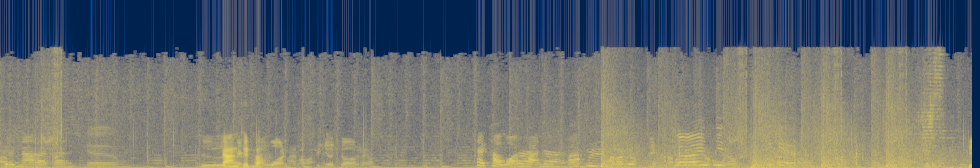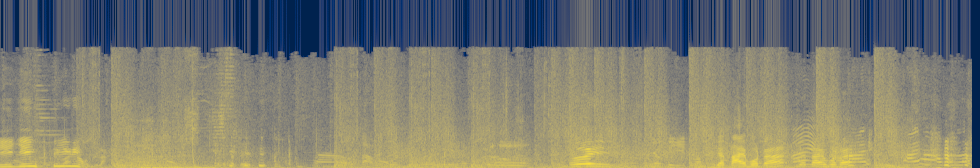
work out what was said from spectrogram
เดือนหน้าละกันเดิมคือกลางขึ้นปะแถววอนครับพี่จอจอครับให้ข่าววอนพันหนึ่งปะเฮ้ยพี่พี่เก ฟพี่ยิงพี่ยิงดิเราสามคนเรียนเฮ้ยอลซีครับอย่าตายหมดนะ อย่าตายหมดนะใช่ใช่ค่ะมันเลย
